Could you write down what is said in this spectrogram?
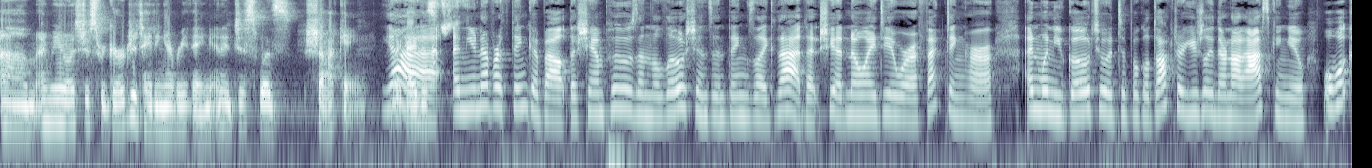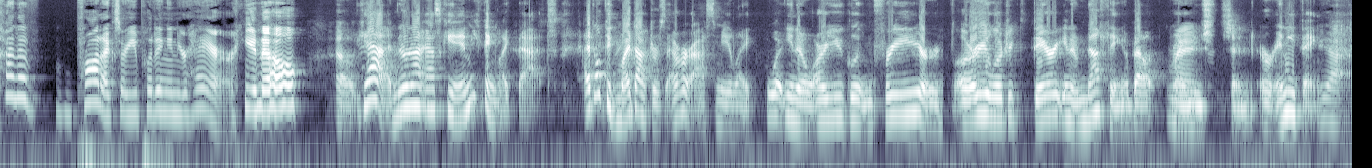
Um, I mean, I was just regurgitating everything, and it just was shocking. Yeah, Like, I just, and you never think about the shampoos and the lotions and things like that that she had no idea were affecting her. And when you go to a typical doctor, usually they're not asking you, "Well, what kind of products are you putting in your hair?" You know? Oh, yeah, and they're not asking anything like that. I don't think my doctors ever asked me like, what, you know, are you gluten free or are you allergic to dairy? You know, nothing about my nutrition or anything. Yeah.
